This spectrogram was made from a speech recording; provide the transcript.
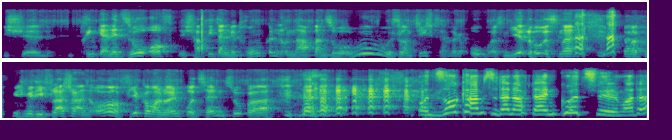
ich äh, trinke ja nicht so oft. Ich habe die dann getrunken und habe dann so, uh, so am Tisch gesagt, oh, was ist denn hier los? Ne? mal gucke ich mir die Flasche an, oh, 4,9 Prozent, super. Und so kamst du dann auf deinen Kurzfilm, oder?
